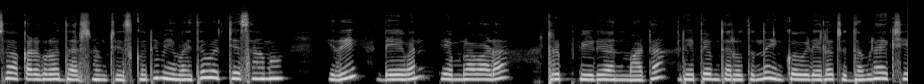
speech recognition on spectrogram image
సో అక్కడ కూడా దర్శనం చేసుకొని మేమైతే వచ్చేసాము. ఇది day one Vemulawada trip video అనమాట రేపేం జరుగుతుందో ఇంకో వీడియోలో చూద్దాం. లైక్ షేర్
